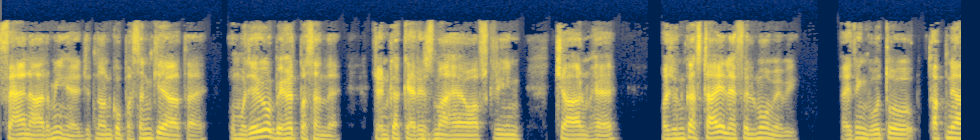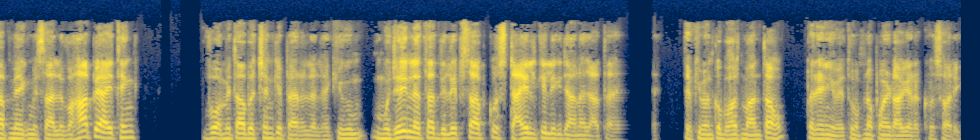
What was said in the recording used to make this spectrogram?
फ़ैन आर्मी है जितना उनको पसंद किया जाता है वो मुझे भी वो बेहद पसंद है। जो इनका कैरिज्मा है ऑफ़ स्क्रीन चार्म है और जो उनका स्टाइल है फ़िल्मों में भी। आई थिंक वो तो अपने आप में एक मिसाल है। वहाँ पे आई थिंक वो अमिताभ बच्चन के पैरेलल है, क्योंकि मुझे नहीं लगता दिलीप साहब को स्टाइल के लिए जाना जाता है, जबकि मैं उनको बहुत मानता हूँ, पर एनीवे तुम अपना पॉइंट आगे रखो सॉरी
